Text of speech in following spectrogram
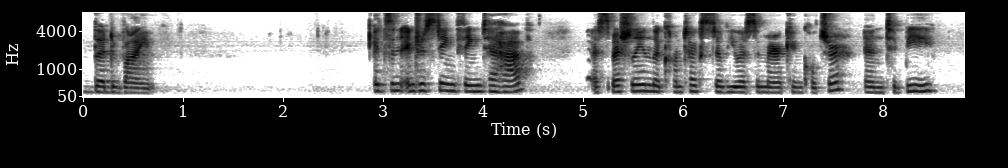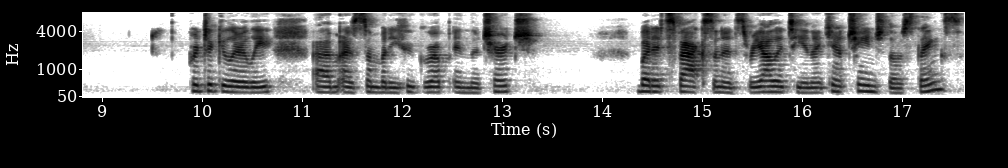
the divine. It's an interesting thing to have especially in the context of US American culture, and to be, particularly um, as somebody who grew up in the church. But it's facts and it's reality, and I can't change those things.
